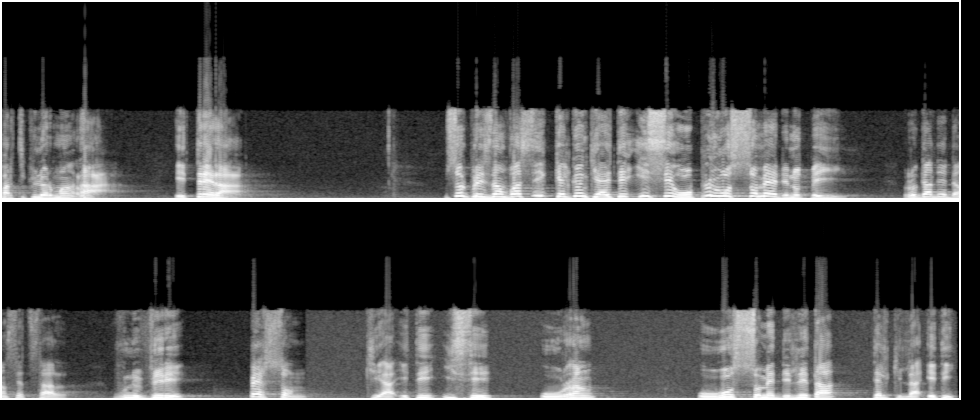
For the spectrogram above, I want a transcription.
particulièrement rare et très rare. Monsieur le Président, voici quelqu'un qui a été hissé au plus haut sommet de notre pays. Regardez dans cette salle, vous ne verrez personne qui a été hissé au rang, au haut sommet de l'État tel qu'il l'a été.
